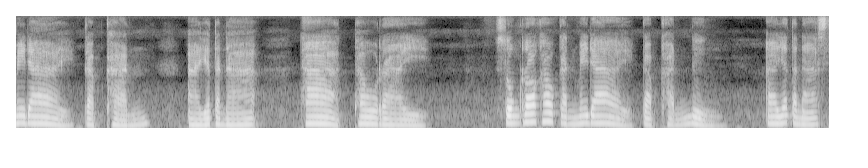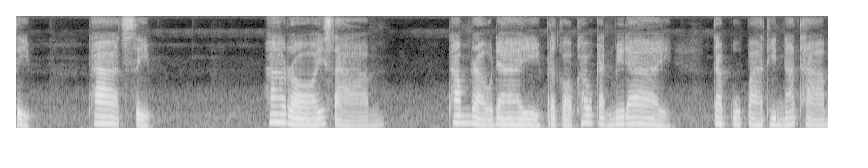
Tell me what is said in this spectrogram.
ไม่ได้ กับขันธ์อายตนะ ธาตุเท่าไรสงเคราะห์เข้ากันไม่ได้กับขันหนึ่งอายตนะสิบธาตุสิบห้าร้อยสามทำเราใดประกอบเข้ากันไม่ได้ กับอุปาทินธรรม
